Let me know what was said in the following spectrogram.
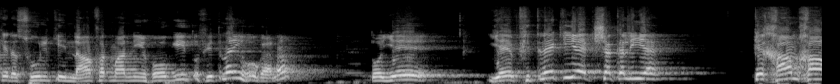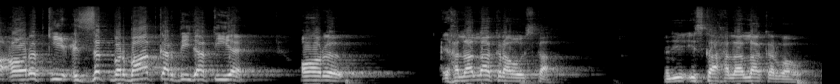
کے رسول کی نافرمانی ہوگی تو فتنہ ہی ہوگا نا؟ تو یہ یہ فتنے کی ایک شکل ہی ہے کہ خام خواہ عورت کی عزت برباد کر دی جاتی ہے اور حلالہ کراؤ اس کا۔ ہاں جی اس کا حلالہ کرواؤ۔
